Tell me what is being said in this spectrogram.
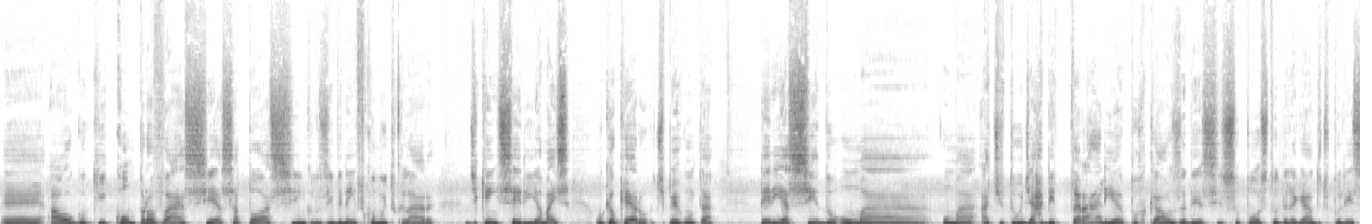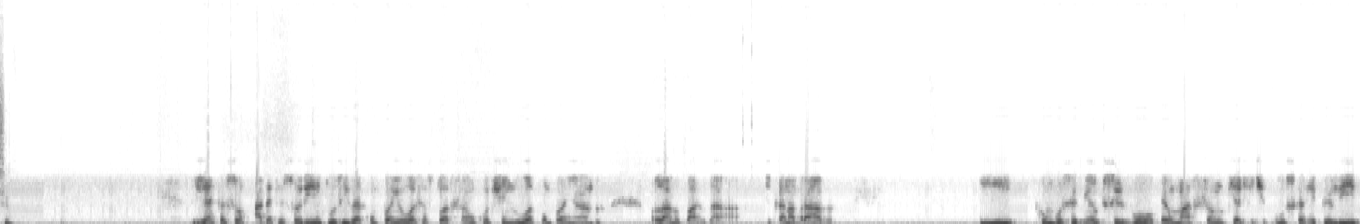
é, algo que comprovasse essa posse, inclusive nem ficou muito clara de quem seria. Mas o que eu quero te perguntar, teria sido uma, uma atitude arbitrária por causa desse suposto delegado de polícia? Jefferson, a Defensoria inclusive acompanhou essa situação, continua acompanhando lá no bairro da, de Canabrava. E como você bem observou, é uma ação que a gente busca repelir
